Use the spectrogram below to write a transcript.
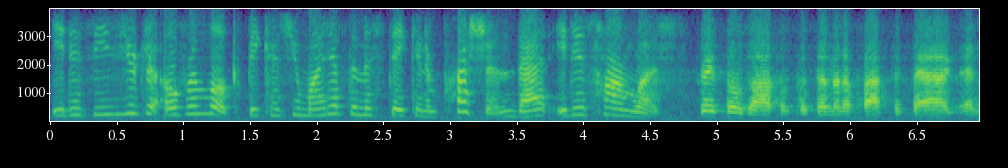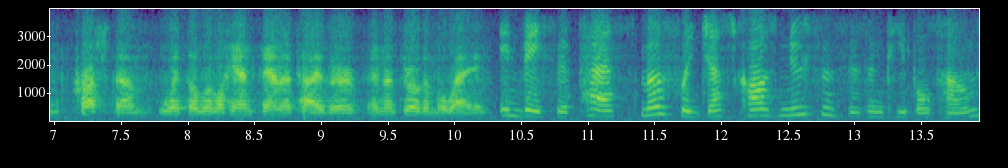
it is easier to overlook because you might have the mistaken impression that it is harmless. Scrape those off and put them in a plastic bag and crush them with a little hand sanitizer and then throw them away. Invasive pests mostly just cause nuisances in people's homes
